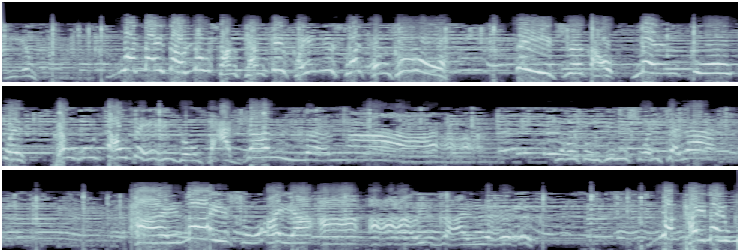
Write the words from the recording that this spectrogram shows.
京。我来到楼上，先给闺女说清楚，谁知道门不问，江红早被用巴掌扔啊！老总给你说的真啊？还来说呀，俺人王开来，我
